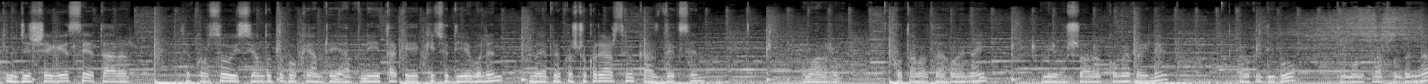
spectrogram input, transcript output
কিন্তু যে সে গেছে, তার যে খরচ হয়েছে অন্তত পক্ষে আপনি আপনি তাকে কিছু দিয়ে বলেন, ভাই, আপনি কষ্ট করে আসছেন, কাজ দেখছেন। আমার কথাবার্তা হয় নাই, আমি অবশ্য আরও কমে পাইলে কাউকে দিব মন খারাপ করবেন না।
